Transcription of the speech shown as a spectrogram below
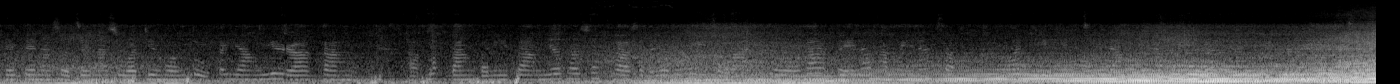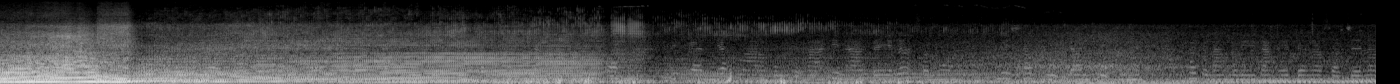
เทเตนะสัจเจนะสวัจจิโหนตุขยังวิราคังอักมักตังปณีตังยะทัสสะคาสัมยมุนีสมานิโตนาเตนะธรรมเมนะสัมมัจฉิจินังวินังเมระนิกันยะมาบุตมาทินาเตนะสมุนิสัพพุจันติทัตนังมณีตังเอเตนะสัจเจนะ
